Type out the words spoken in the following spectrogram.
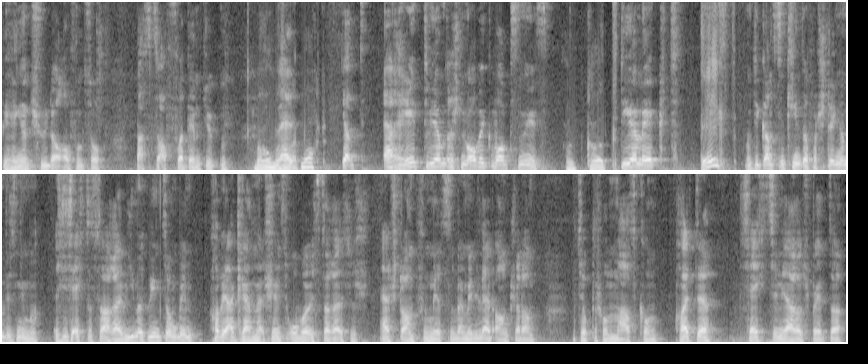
wir hängen Schüler auf und so, passt auf vor dem Typen. Warum, was Weil- hat er gemacht? Ja, er redet, wie ihm der Schnabel gewachsen ist. Oh Gott. Dialekt. Echt? Und die ganzen Kinder verstehen das nicht mehr. Es ist echt eine Sauerei. Wie ich nach Wien gezogen bin, habe ich auch gleich mal schönes Oberösterreichisch einstampfen müssen, weil mir die Leute angeschaut haben, als ob ich vom Mars komme. Heute, 16 Jahre später,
